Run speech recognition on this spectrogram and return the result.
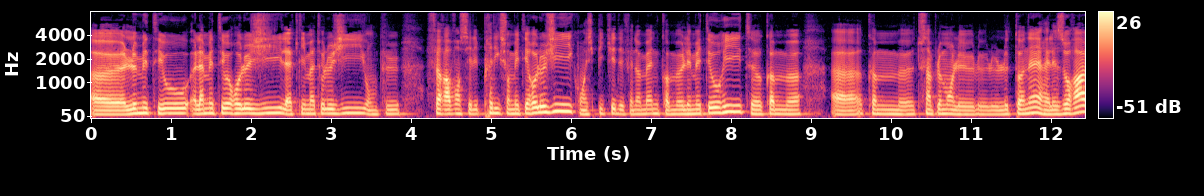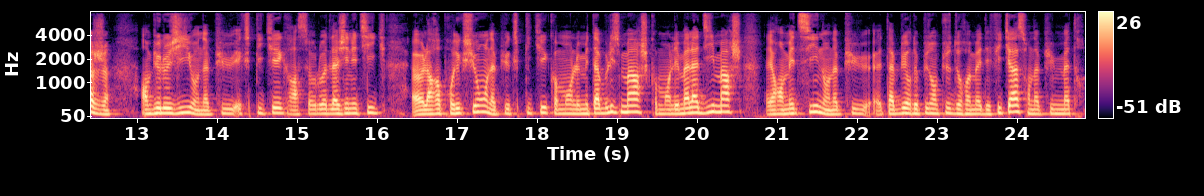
le météo, la météorologie, la climatologie, on peut faire avancer les prédictions météorologiques, on expliqué des phénomènes comme les météorites, comme euh, comme euh, tout simplement le, tonnerre les orages. En biologie, on a pu expliquer, grâce aux lois de la génétique, euh, la reproduction, on a pu expliquer comment le métabolisme marche, comment les maladies marchent. D'ailleurs, en médecine, on a pu établir de plus en plus de remèdes efficaces, on a pu mettre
